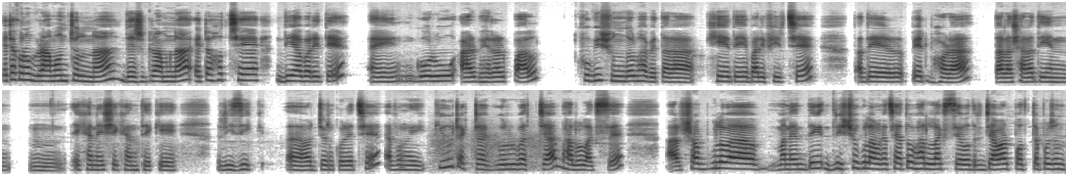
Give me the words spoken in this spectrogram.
এটা কোনো গ্রাম অঞ্চল না, দেশ গ্রাম না। এটা হচ্ছে দিয়াবাড়িতে গরু আর ভেড়ার পাল। খুবই সুন্দরভাবে তারা খেয়ে দিয়ে বাড়ি ফিরছে। তাদের পেট ভরা। তারা সারাদিন এখানে সেখান থেকে রিজিক অর্জন করেছে এবং এই কিউট একটা গরুর বাচ্চা ভালো লাগছে। আর সবগুলো মানে দৃশ্যগুলো আমার কাছে এত ভালো লাগছে। ওদের যাওয়ার পথটা পর্যন্ত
